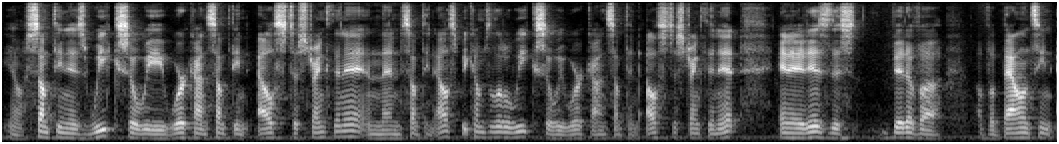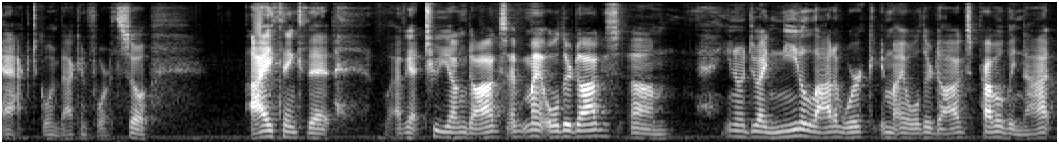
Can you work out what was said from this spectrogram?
you know, something is weak, so we work on something else to strengthen it, and then something else becomes a little weak, so we work on something else to strengthen it. And it is this bit of a of a balancing act going back and forth. So I think that I've got two young dogs. I've, my older dogs, um, you know, do I need a lot of work in my older dogs? Probably not.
